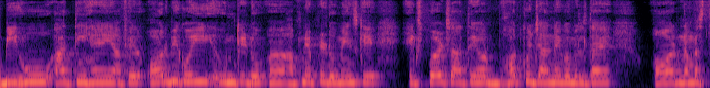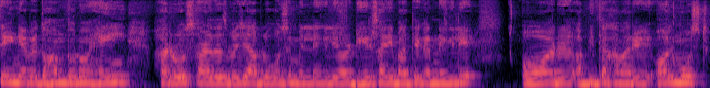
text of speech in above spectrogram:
बीहू आती हैं या फिर और भी कोई उनके अपने अपने डोमेन्स के एक्सपर्ट्स आते हैं और बहुत कुछ जानने को मिलता है। और नमस्ते इंडिया पे तो हम दोनों हैं ही हर रोज़ साढ़े दस बजे आप लोगों से मिलने के लिए और ढेर सारी बातें करने के लिए। और अभी तक हमारे ऑलमोस्ट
